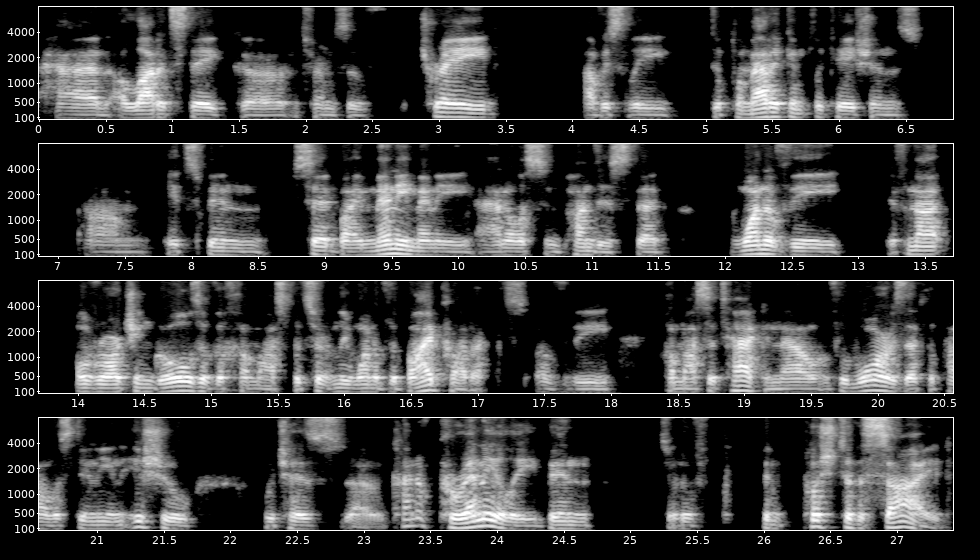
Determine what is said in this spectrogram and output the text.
had a lot at stake uh, in terms of trade, obviously diplomatic implications. Um, it's been said by many, many analysts and pundits that one of the, if not overarching goals of the Hamas, but certainly one of the byproducts of the Hamas attack and now the war is that the Palestinian issue, which has uh, kind of perennially been sort of been pushed to the side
